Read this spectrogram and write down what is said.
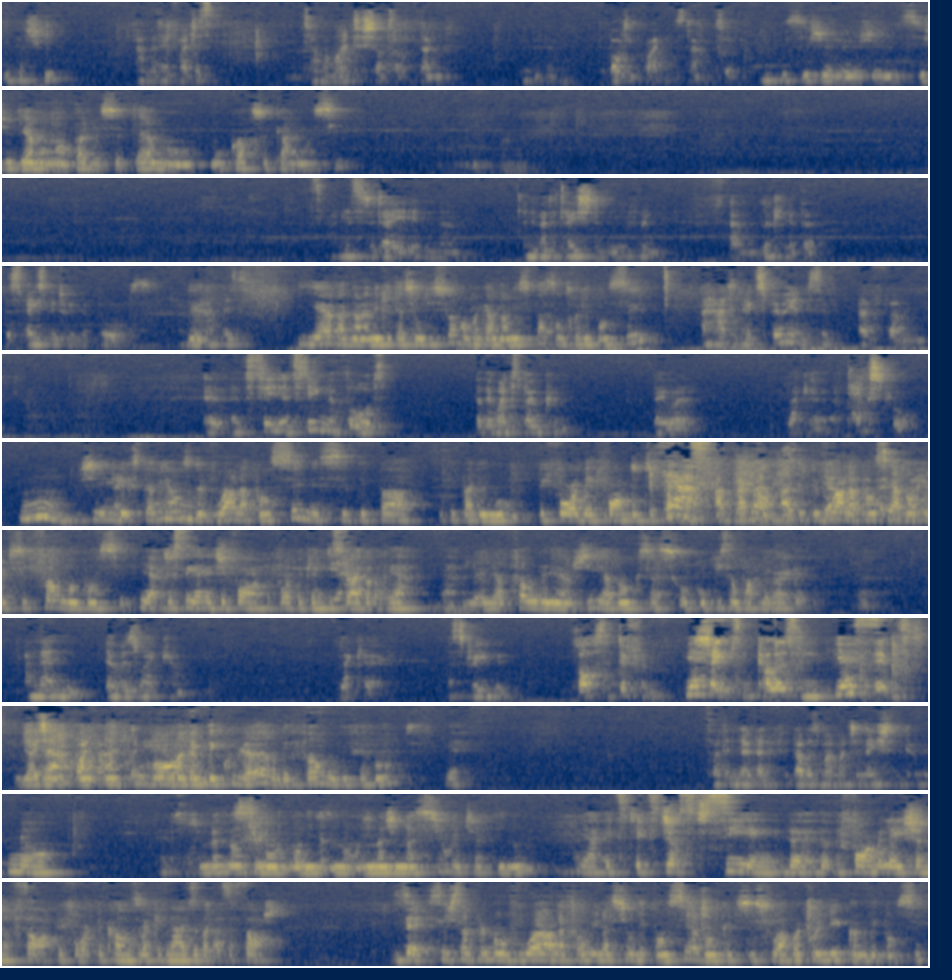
d'attachement. And that if I just tell my mind to shut up, then you know, the, body quietens down too. Et si je, je- si je dis à mon mental de se taire, mon, mon corps se calme aussi. And yesterday in um, in the meditation in the evening, um, looking at the the space between the thoughts, had this. Hier, dans la méditation du soir, en regardant l'espace entre les pensées, I had an experience of of um, of, of, see, of seeing the thoughts, but they weren't spoken. They were like a, a textual. j'ai eu l'expérience de voir la pensée, mais c'était pas, c'était pas des mots. Before they formed into thoughts. Av- Avant, à- de Yeah. voir la pensée avant qu'elle se forme en pensée. Yeah, just the energy form before it became Yeah. describable. Yeah. La, la forme d'énergie avant que ça soit- qu'on puisse en parler. Very good. And then there was like um, like a, a stream with lots of different Yes. shapes and colours, and Yes. it was Il y avait un, un- courant avec des couleurs, des formes différentes. Yes. So I didn't know benefit. that was my imagination coming. No. Je me demande si mon, mon, mon imagination est dit non. Yeah, it's it's just seeing the, the, the formulation of thought before it becomes recognizable as a thought. C'est c'est simplement voir la formulation des pensées avant qu'elles se soient reconnues comme des pensées.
